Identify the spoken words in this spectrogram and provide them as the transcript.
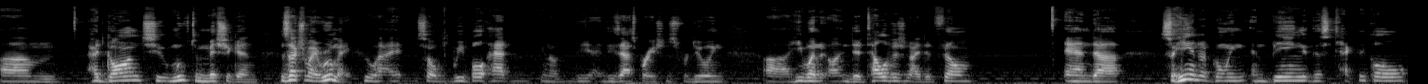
um, had gone to move to Michigan. This is actually my roommate who I, so we both had you know the, these aspirations for doing. Uh, he went and did television. I did film, and uh, so he ended up going and being this technical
